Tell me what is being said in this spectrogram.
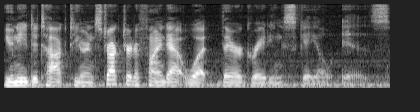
You need to talk to your instructor to find out what their grading scale is.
